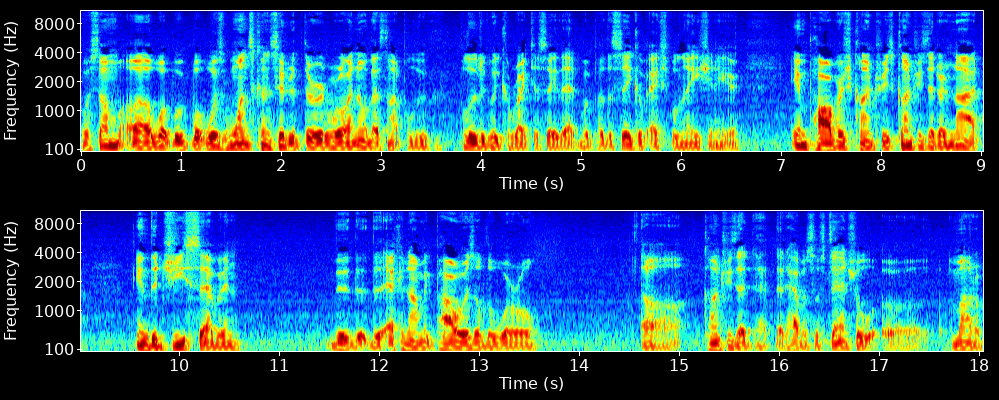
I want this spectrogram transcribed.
or some uh, what what was once considered third world. I know that's not politi- politically correct to say that, but for the sake of explanation here, impoverished countries, countries that are not in the G7, the the, the economic powers of the world, uh, countries that that have a substantial uh, amount of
